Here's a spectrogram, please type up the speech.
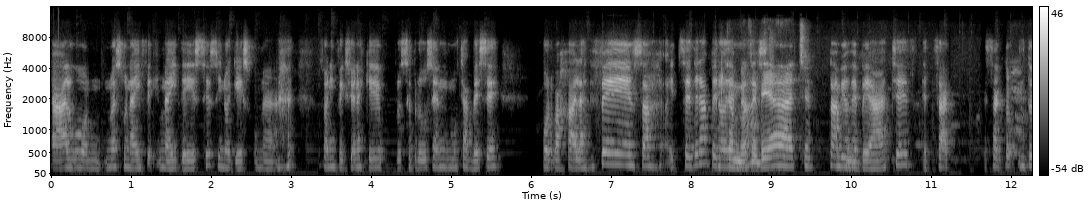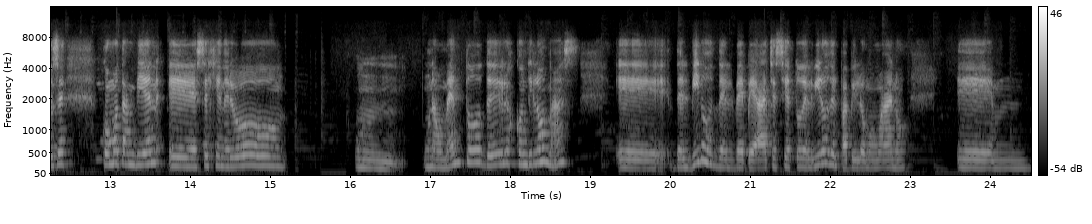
algo, no es una, una ITS, sino que es una, son infecciones que se producen muchas veces por bajar las defensas, etcétera, pero cambios de pH. Cambios de mm. pH, exacto. Exacto. Entonces, como también eh, se generó un, un, aumento de los condilomas, eh, del virus del VPH, ¿cierto? Del virus del papiloma humano, Em,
